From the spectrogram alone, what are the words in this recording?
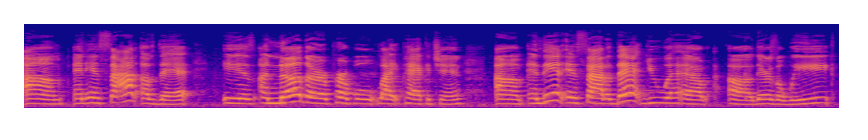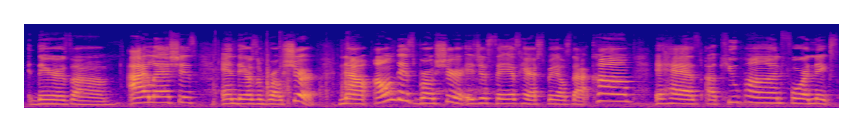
Um, and inside of that is another purple light packaging. Um, and then inside of that, you will have, uh, there's a wig, there's um, eyelashes, and there's a brochure. Now, on this brochure, it just says hairspells.com. It has a coupon for next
